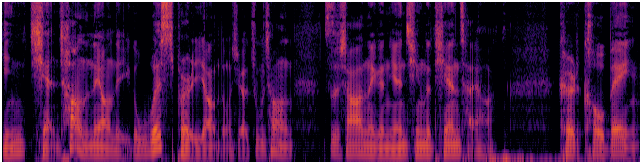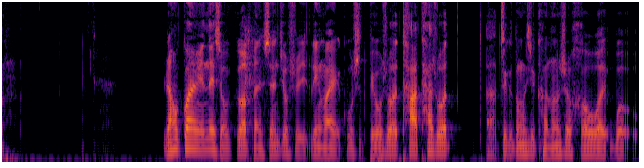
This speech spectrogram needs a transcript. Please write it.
吟浅唱的那样的一个 whisper 一样的东西啊，主唱自杀那个年轻的天才哈，Kurt Cobain。然后关于那首歌本身就是另外一个故事，比如说他他说。啊，这个东西可能是和我我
